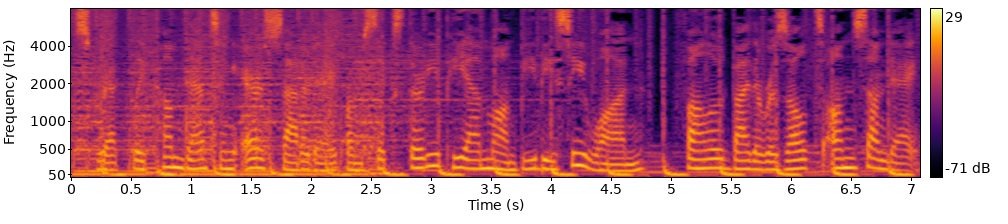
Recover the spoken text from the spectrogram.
Strictly Come Dancing airs Saturday from 6.30 pm on BBC One, followed by the results on Sunday.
